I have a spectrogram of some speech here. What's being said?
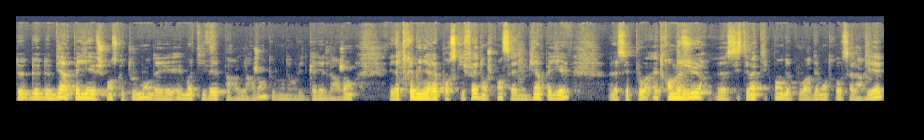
de, de, de, bien payer. Je pense que tout le monde est, est motivé par l'argent, tout le monde a envie de gagner de l'argent et d'être rémunéré pour ce qu'il fait, donc je pense à être bien payé. Euh, c'est pour être en mesure euh, systématiquement de pouvoir démontrer aux salariés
